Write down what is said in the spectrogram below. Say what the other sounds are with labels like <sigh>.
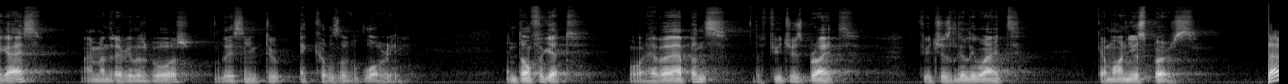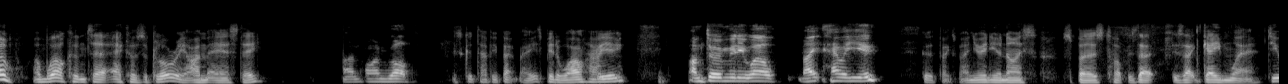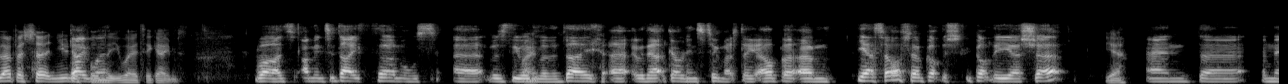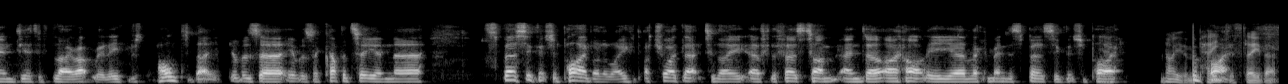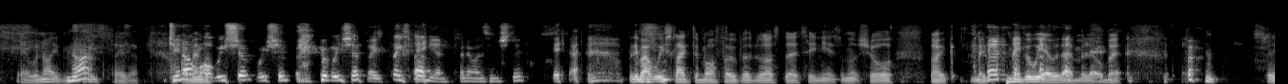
Hi guys, I'm André Villas-Boas, listening to Echoes of Glory. And don't forget, whatever happens, the future is bright, future is lily white. Come on, you Spurs. Hello, and welcome to Echoes of Glory. I'm ASD. I'm, I'm Rob. It's good to have you back, mate. It's been a while. How are you? I'm doing really well, mate. How are you? Good, thanks, man. You're in your nice Spurs top. Is that is that game wear? Do you have a certain uniform that you wear to games? Well, I mean, today thermals uh, was the order Right. of the day, uh, without going into too much detail. But um, yeah, so obviously I've got the sh- got the uh, shirt, Yeah. and uh, and then yeah, to layer up really. It was cold today. It was uh, it was a cup of tea and uh, Spurs signature pie, by the way. I tried that today uh, for the first time, and uh, I heartily uh, recommend the Spurs signature pie. We're not even Good paid to say that. Yeah, we're not even No. paid to say that. Do you know remember- what we should we should <laughs> we should be beef onion if anyone's interested. <laughs> Yeah. But the amount we've slagged them off over the last 13 years, I'm not sure. Like maybe, <laughs> maybe we owe them a little bit. But,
